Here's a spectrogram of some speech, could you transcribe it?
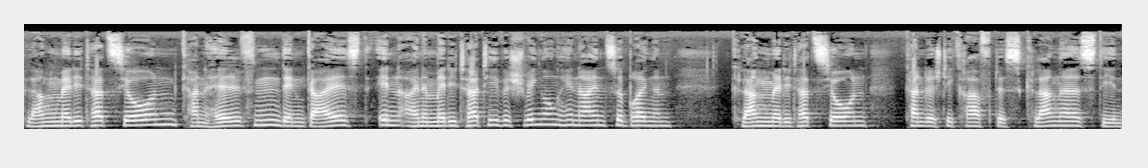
Klangmeditation kann helfen, den Geist in eine meditative Schwingung hineinzubringen. Klangmeditation kann durch die Kraft des Klanges die,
